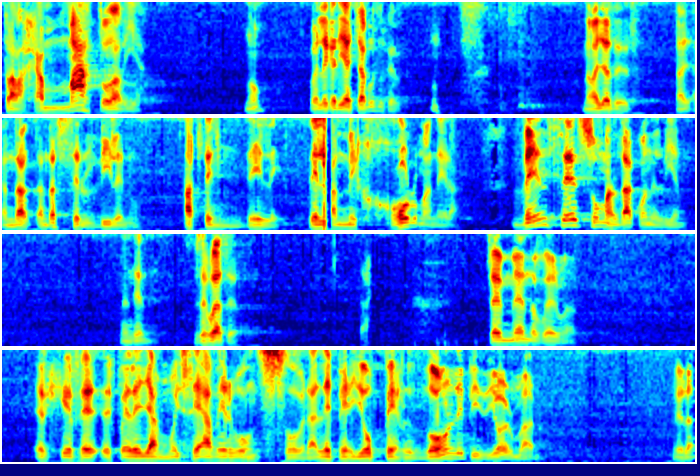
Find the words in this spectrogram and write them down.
trabajar más todavía. ¿No? Pues le quería echar por su jefe. No vayas a eso. Anda, anda a servirle, ¿no? Atendele de la mejor manera. Vence su maldad con el bien. ¿Me entiendes? Se puede hacer. Tremendo fue, hermano. El jefe después le llamó y se avergonzó, ¿verdad? Le pidió perdón, le pidió, hermano. ¿Verdad?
